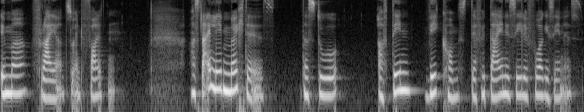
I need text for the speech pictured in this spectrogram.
immer freier zu entfalten. Was dein Leben möchte, ist, dass du auf den Weg kommst, der für deine Seele vorgesehen ist.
